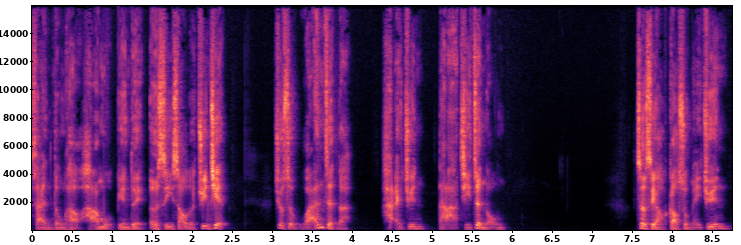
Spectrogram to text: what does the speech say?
山东号航母编队二十一艘的军舰，就是完整的海军打击阵容。这是要告诉美军，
